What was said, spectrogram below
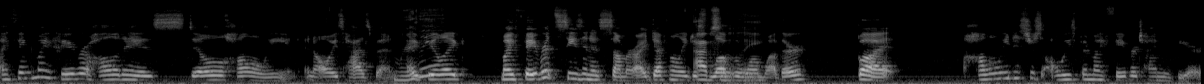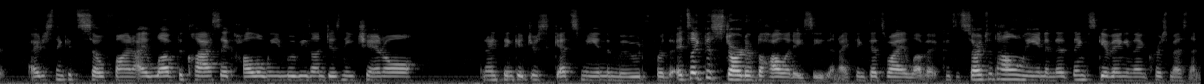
I think my favorite holiday is still Halloween and always has been. Really? I feel like my favorite season is summer. I definitely just love the warm weather. But Halloween has just always been my favorite time of year. I just think it's so fun. I love the classic Halloween movies on Disney Channel. And I think it just gets me in the mood for the. It's like the start of the holiday season. I think that's why I love it because it starts with Halloween and then Thanksgiving and then Christmas. And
